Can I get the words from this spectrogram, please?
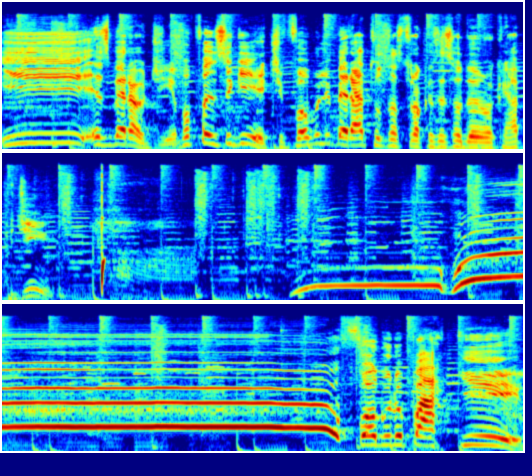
e esmeraldinha. Vamos fazer o seguinte, vamos liberar todas as trocas desse aldeão aqui rapidinho. Uhul! Fogo no parque!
